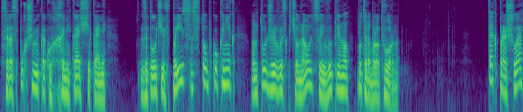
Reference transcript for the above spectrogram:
с распухшими, как у хомяка, щеками. Заполучив приз, стопку книг, он тут же выскочил на улицу и выплюнул бутерброд в урну. Так прошла,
